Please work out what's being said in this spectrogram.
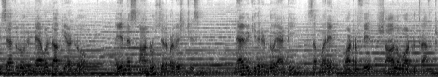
విశాఖలోని నేవల్ డాక్యార్డ్లో ఐఎన్ఎస్ ఆండ్రోస్ జలప్రవేశం చేసింది. నేవీకి ఇది రెండో anti submarine warfare shallow water craft.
